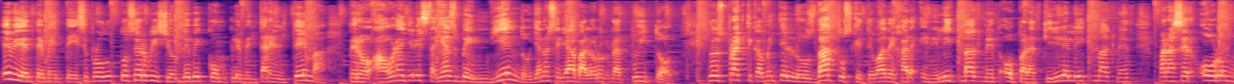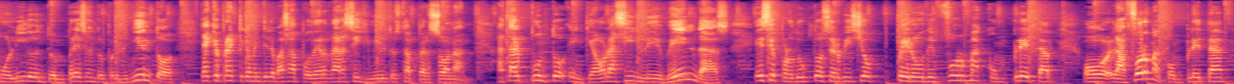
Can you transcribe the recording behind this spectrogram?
Evidentemente ese producto o servicio debe complementar el tema, pero ahora ya le estarías vendiendo, ya no sería valor gratuito. Entonces prácticamente los datos que te va a dejar en el Lead Magnet o para adquirir el Lead Magnet van a ser oro molido en tu empresa, en tu emprendimiento, ya que prácticamente le vas a poder dar seguimiento a esta persona, a tal punto en que ahora sí le vendas ese producto o servicio, pero de forma completa o la forma completa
